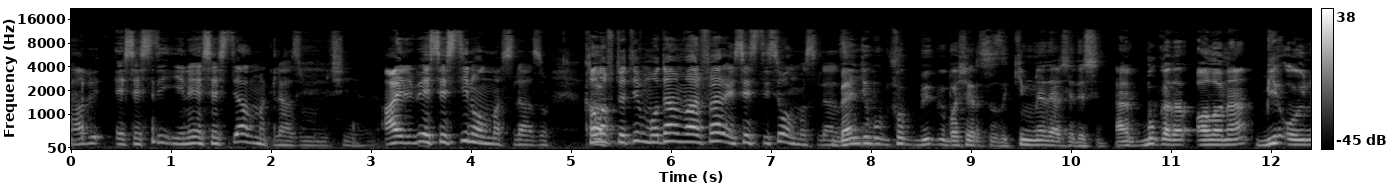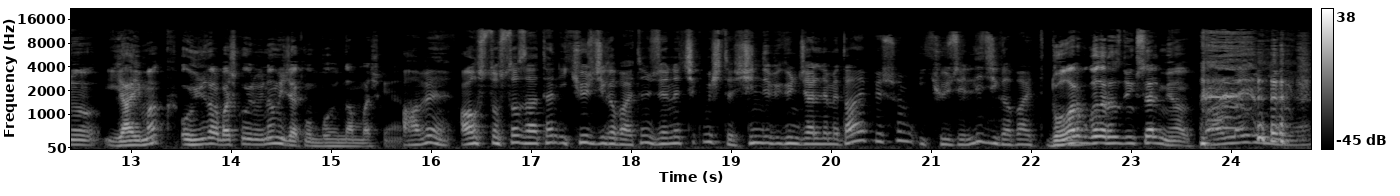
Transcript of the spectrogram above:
Abi SSD yeni SSD almak lazım bunun için yani. Ayrı bir SSD'nin olması lazım. Call of Duty Modern Warfare SSD'si olması lazım. Bence bu çok büyük bir başarısızlık. Kim ne derse desin. Yani bu kadar alana bir oyunu yaymak, oyuncular başka oyun oynamayacak mı bu oyundan başka yani? Abi Ağustos'ta zaten 200 GB'ın üzerine çıkmıştı. Şimdi bir güncelleme daha yapıyorsun 250 GB. Dolar bu kadar hızlı yükselmiyor abi. Vallahi billahi ya.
